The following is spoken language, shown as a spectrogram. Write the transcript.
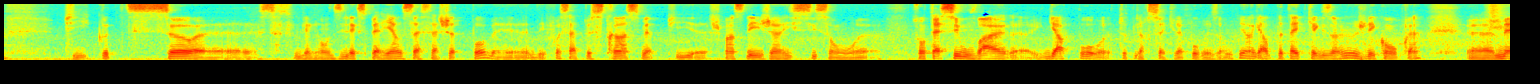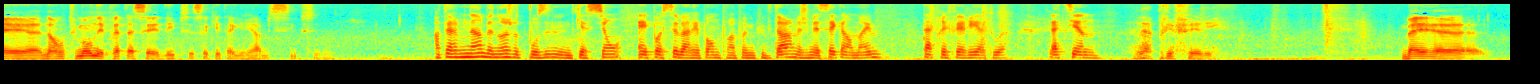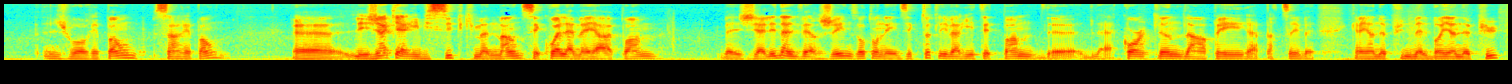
Puis écoute, ça, euh, ça, on dit l'expérience, ça s'achète pas, ben des fois ça peut se transmettre. Puis euh, je pense que les gens ici sont, euh, sont assez ouverts, euh, ils gardent pas euh, tous leurs secrets pour eux autres. Ils en gardent peut-être quelques-uns, je les comprends. Euh, mais euh, non, tout le monde est prêt à s'aider, puis c'est ça qui est agréable ici aussi. En terminant, Benoît, je vais te poser une question impossible à répondre pour un pommiculteur, mais je m'essaie quand même. Ta préférée à toi? La tienne? La préférée. Ben, euh, Je vais répondre sans répondre. Euh, les gens qui arrivent ici et qui me demandent c'est quoi la meilleure pomme, ben, j'y allais dans le verger. Nous autres, on indique toutes les variétés de pommes de, la Cortland, de l'Empire, à partir, ben, quand il n'y en a plus de Melba, il n'y en a plus.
